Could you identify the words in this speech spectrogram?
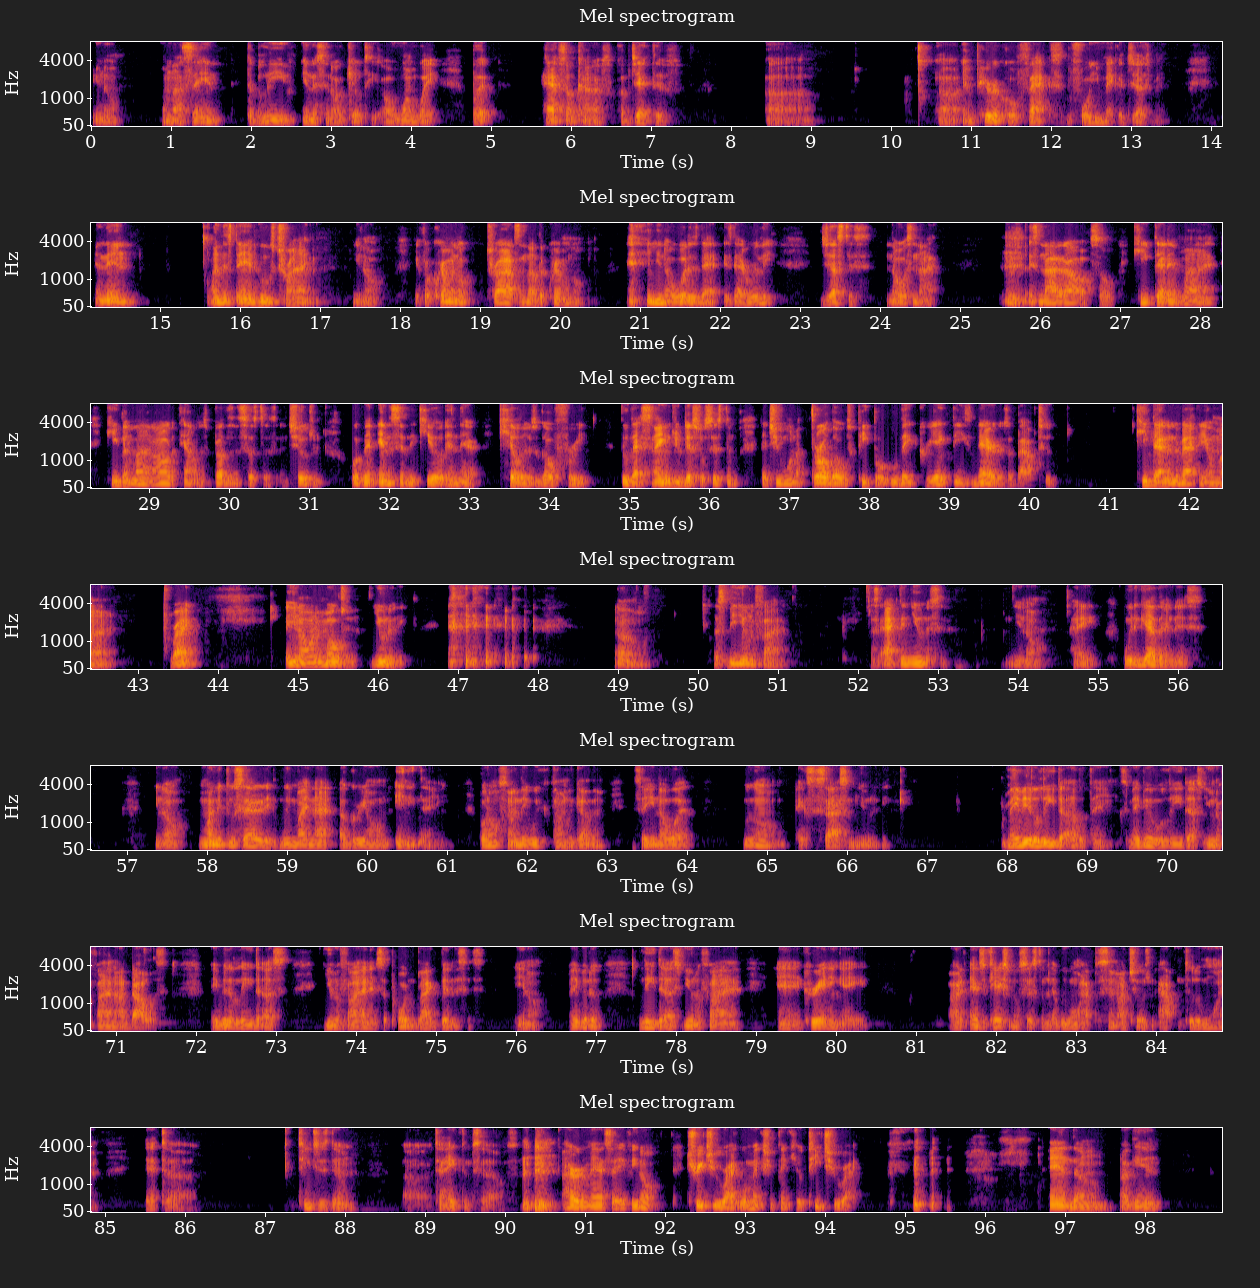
You know, I'm not saying to believe innocent or guilty or one way, but have some kind of objective uh, uh, empirical facts before you make a judgment. And then understand who's trying You know, if a criminal tries another criminal, you know, what is that? Is that really justice? No, it's not. it's not at all. So keep that in mind. Keep in mind all the countless brothers and sisters and children who have been innocently killed and their killers go free through that same judicial system that you want to throw those people who they create these narratives about to. Keep that in the back of your mind, right? You know, an emotion, unity. um, let's be unified. Let's act in unison. You know, hey, we together in this. You know, Monday through Saturday, we might not agree on anything, but on Sunday, we could come together and say, you know what? We're going to exercise some unity. Maybe it'll lead to other things. Maybe it will lead to us unifying our dollars. Maybe it'll lead to us unifying and supporting Black businesses. You know, maybe it'll lead to us unifying and creating a our educational system that we won't have to send our children out into the one that uh, teaches them uh, to hate themselves. I heard a man say, if he don't treat you right, what makes you think he'll teach you right? And um, again,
